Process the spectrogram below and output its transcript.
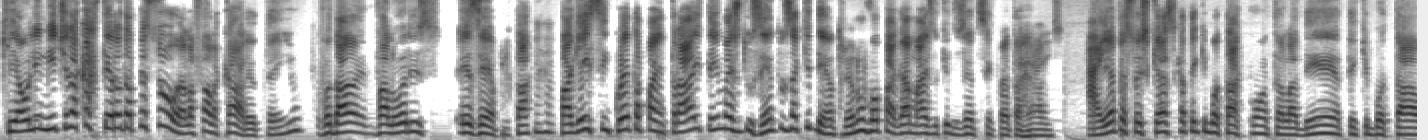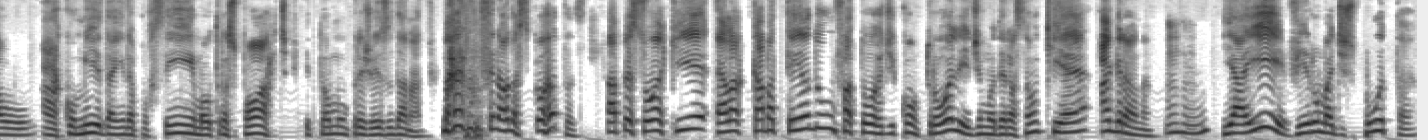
que é o limite da carteira da pessoa. Ela fala, cara, eu tenho, vou dar valores exemplo, tá? Uhum. Paguei 50 para entrar e tem mais 200 aqui dentro. Eu não vou pagar mais do que 250 reais. Aí a pessoa esquece que ela tem que botar a conta lá dentro, tem que botar o- a comida ainda por cima, o transporte, e toma um prejuízo danado. Mas no final das contas, a pessoa aqui ela acaba tendo um fator de controle, de moderação, que é a grana. Uhum. E aí vira uma disputa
